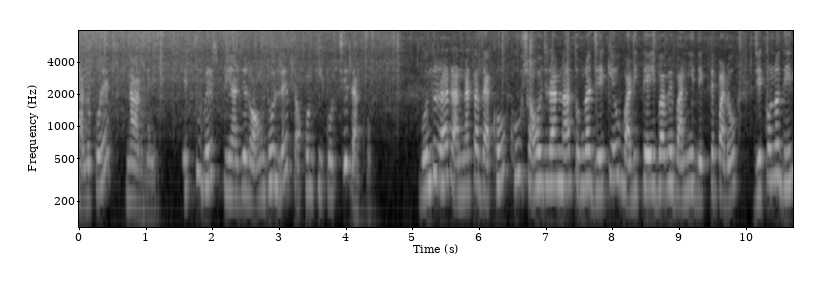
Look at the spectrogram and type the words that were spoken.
ভালো করে নাড়বো। একটু বেশ পেঁয়াজের রং ধরলে তখন কি করছি দেখো। বন্ধুরা, রান্নাটা দেখো, খুব সহজ রান্না। তোমরা যে কেউ বাড়িতে এইভাবে বানিয়ে দেখতে পারো। যে কোনো দিন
